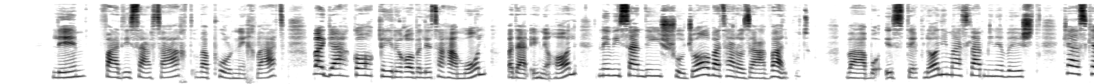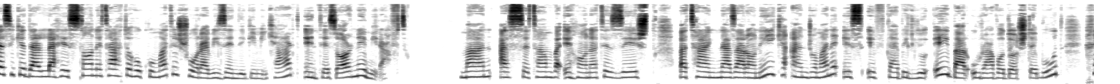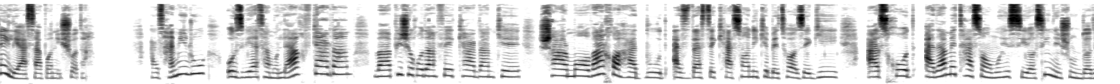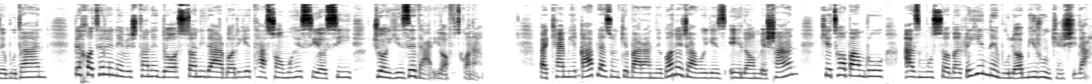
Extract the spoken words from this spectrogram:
لم فردی سرسخت و پرنخوت و گهگاه غیرقابل تحمل و در عین حال نویسنده شجاع و تراز اول بود. و با استقلالی مطلب می نوشت که از کسی که در لهستان تحت حکومت شوروی زندگی می کرد انتظار نمی رفت. من از ستم و اهانت زشت و تنگ نظرانه که انجمن SFWA بر او روا داشته بود خیلی عصبانی شدم. از همین رو عضویتم رو لغو کردم و پیش خودم فکر کردم که شرماور خواهد بود از دست کسانی که به تازگی از خود عدم تسامح سیاسی نشون داده بودند به خاطر نوشتن داستانی درباره تسامح سیاسی جایزه دریافت کنم. و کمی قبل از اون که برندگان جوایز اعلام بشن کتابم رو از مسابقه نبولا بیرون کشیدم.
